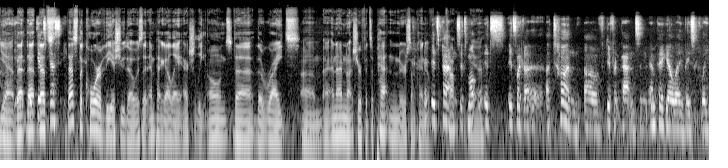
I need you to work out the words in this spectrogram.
Yeah, that, that that's messy. that's the core of the issue, though, is that MPEG LA actually owns the the rights, um, and I'm not sure if it's a patent or some kind of. It's patents. top- It's mul- yeah. it's it's like a, a ton of different patents, and MPEG LA basically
